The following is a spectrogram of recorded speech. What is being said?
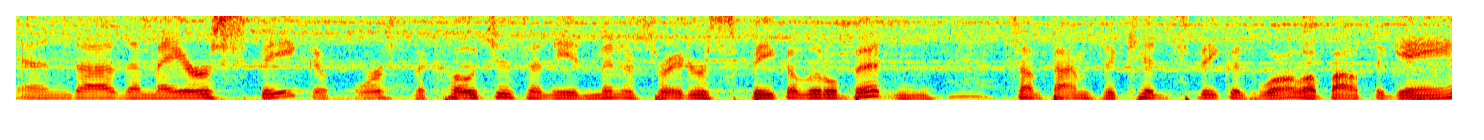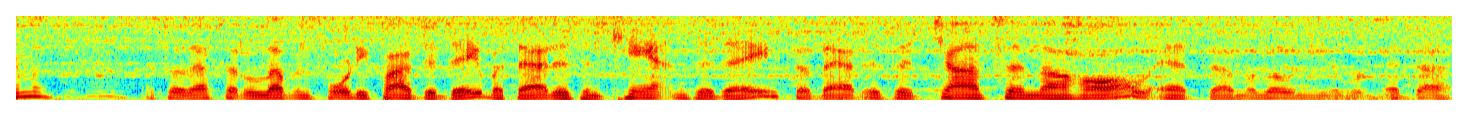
and uh, the mayors speak. Of course, the coaches and the administrators speak a little bit, and sometimes the kids speak as well about the game. So that's at 11:45 today, but that is in Canton today. So that is at Johnson uh, Hall at uh, Malone at uh,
